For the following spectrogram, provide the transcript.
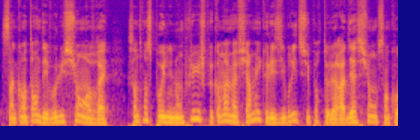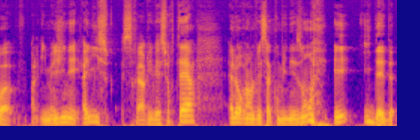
50 ans d'évolution en vrai. Sans trop spoiler non plus, je peux quand même affirmer que les hybrides supportent les radiations, sans quoi, imaginez, Alice serait arrivée sur Terre, elle aurait enlevé sa combinaison et dead.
